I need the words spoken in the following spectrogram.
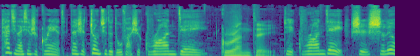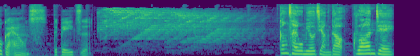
看起来像是 grand，但是正确的读法是 grande。grande 对，grande 是十六个 ounce 的杯子。刚才我们有讲到，grande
